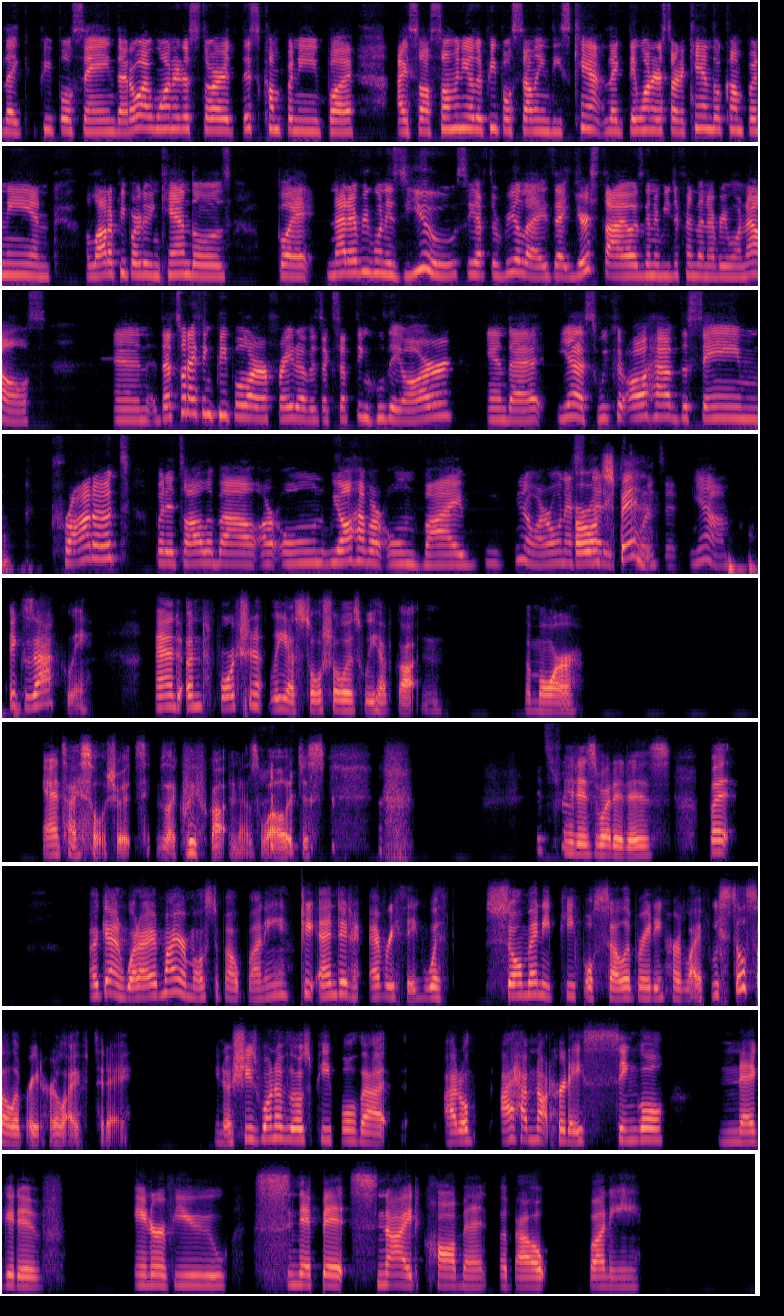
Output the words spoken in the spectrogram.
like people saying that, oh, I wanted to start this company, but I saw so many other people selling these can like they wanted to start a candle company, and a lot of people are doing candles, but not everyone is you. So you have to realize that your style is going to be different than everyone else. And that's what I think people are afraid of is accepting who they are and that yes, we could all have the same product, but it's all about our own we all have our own vibe, you know, our own aesthetic Our own spin. Yeah. Exactly. And unfortunately, as social as we have gotten, the more antisocial it seems like we've gotten as well. It just, It's true. it is what it is. But again, what I admire most about Bunny, she ended everything with so many people celebrating her life. We still celebrate her life today. You know, she's one of those people that I don't, I have not heard a single negative interview, snippet, snide comment about Bunny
